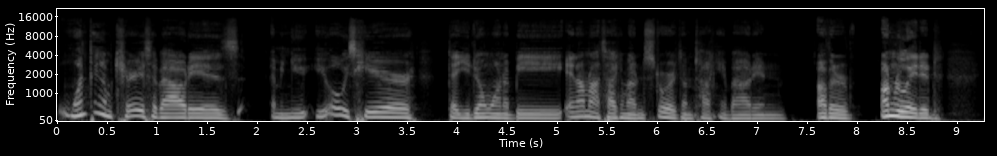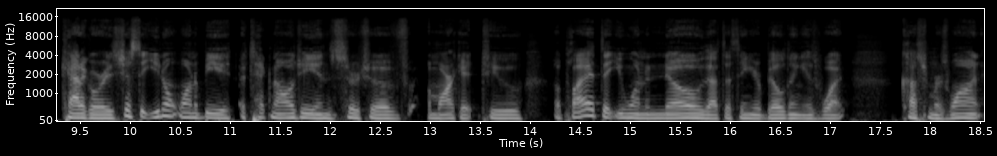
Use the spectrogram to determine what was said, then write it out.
one thing I'm curious about is, I mean, you, you always hear that you don't want to be, and I'm not talking about in storage, I'm talking about in other unrelated categories, just that you don't want to be a technology in search of a market to apply it, that you want to know that the thing you're building is what customers want.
